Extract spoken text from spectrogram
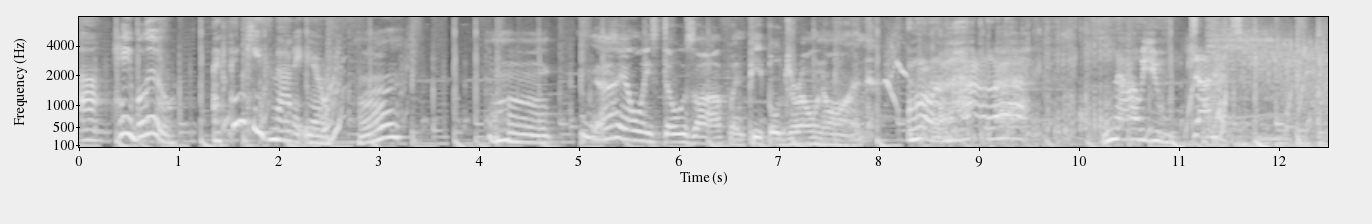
Uh, hey Blue, I think he's mad at you. Huh? Hmm, I always doze off when people drone on. Now you've done it!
